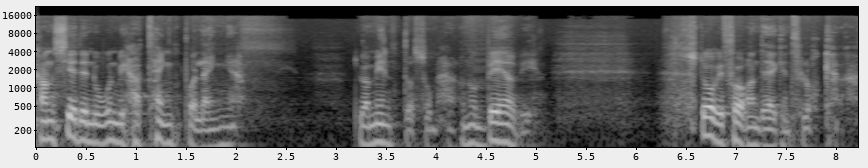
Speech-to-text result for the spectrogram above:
Kanskje er det noen vi har tenkt på lenge. Du har minnet oss om, Herre. Nå ber vi. Står vi foran deg en flokk, Herre.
